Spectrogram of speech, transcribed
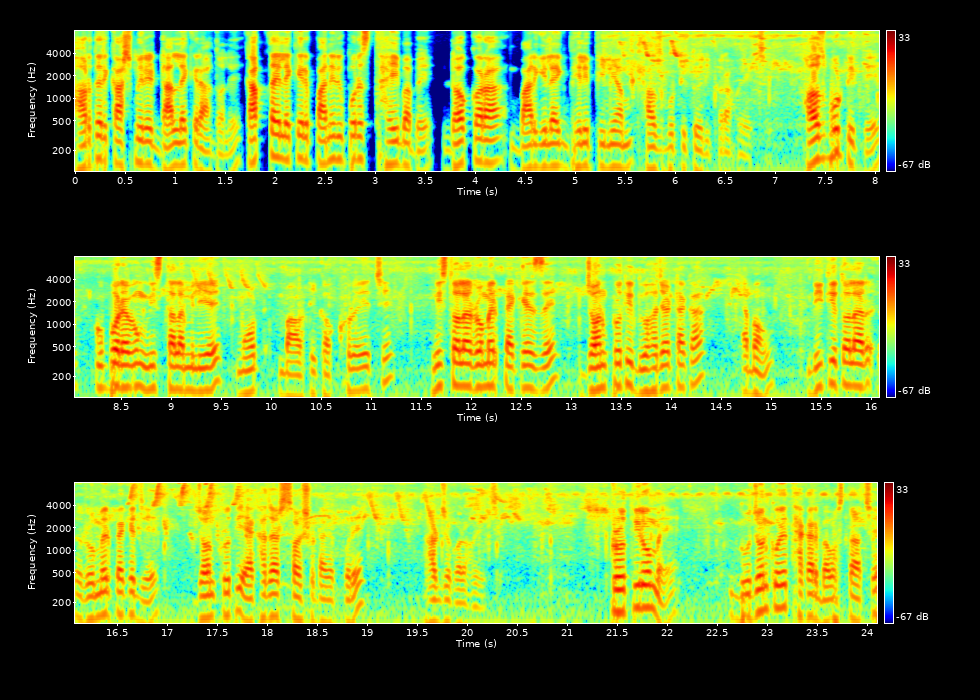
ভারতের কাশ্মীরের ডাল লেকের আদলে কাপ্তাই লেকের পানির উপরে স্থায়ীভাবে ডক করা বার্গি লেক ভ্যালি প্রিমিয়াম হাউসবোটটি তৈরি করা হয়েছে। হাউসবোটটিতে উপর এবং নিচতলা মিলিয়ে মোট বারোটি কক্ষ রয়েছে। নিচতলার রোমের প্যাকেজে জন প্রতি দু হাজার টাকা এবং দ্বিতীয় তলার রোমের প্যাকেজে জন প্রতি এক হাজার ছয়শো টাকা করে ধার্য করা হয়েছে। প্রতি রোমে দুজন করে থাকার ব্যবস্থা আছে।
